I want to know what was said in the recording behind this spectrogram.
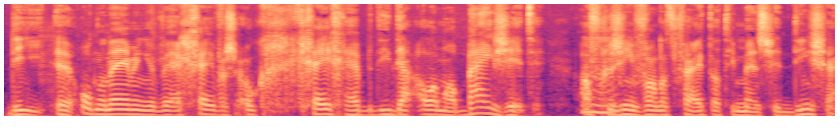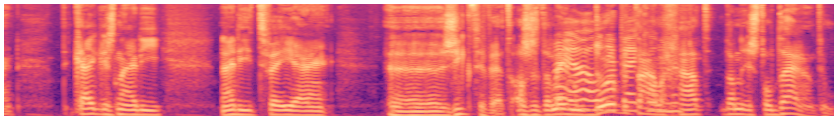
die eh, ondernemingen, werkgevers ook gekregen hebben... die daar allemaal bij zitten. Afgezien van het feit dat die mensen in dienst zijn. Kijk eens naar die, naar die twee jaar eh, ziektewet. Als het alleen Nou ja, om doorbetalen gaat, dan is het tot daar aan toe.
